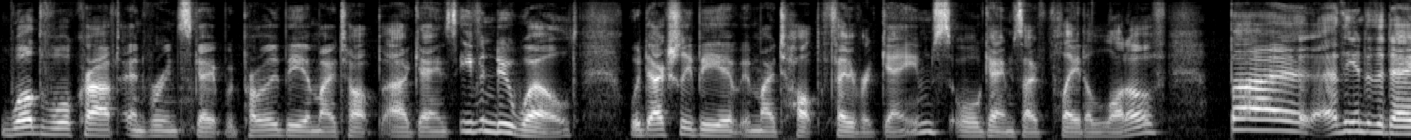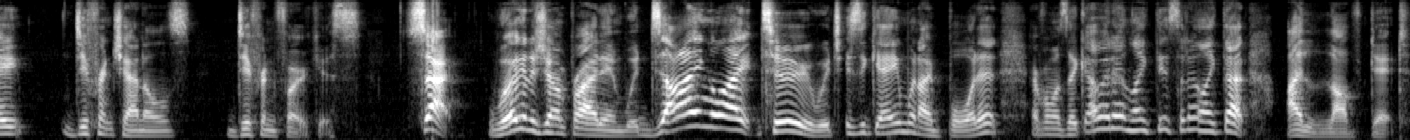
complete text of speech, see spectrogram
World of Warcraft, and RuneScape would probably be in my top uh, games. Even New World would actually be in my top favorite games or games I've played a lot of. But at the end of the day, different channels, different focus. So, we're going to jump right in with Dying Light 2, which is a game when I bought it, everyone's like, oh, I don't like this, I don't like that. I loved it.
